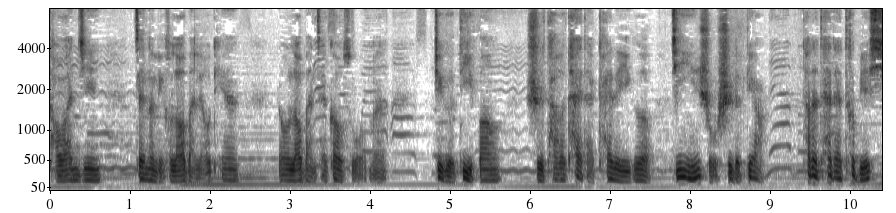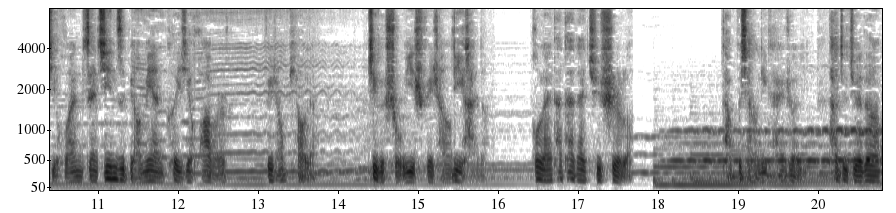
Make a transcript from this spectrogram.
淘完金，在那里和老板聊天，然后老板才告诉我们，这个地方是他和太太开的一个金银首饰的店儿。他的太太特别喜欢在金子表面刻一些花纹，非常漂亮，这个手艺是非常厉害的。后来他太太去世了，他不想离开这里，他就觉得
